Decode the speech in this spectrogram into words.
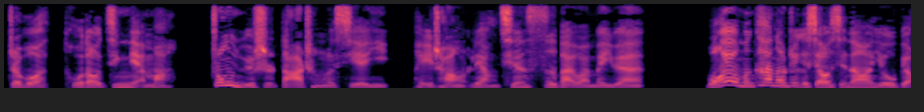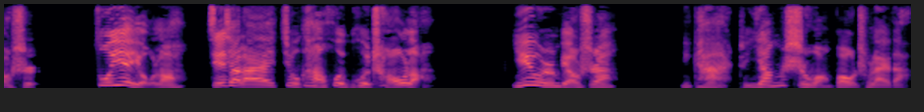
这不拖到今年嘛，终于是达成了协议。赔偿两千四百万美元。网友们看到这个消息呢，有表示作业有了，接下来就看会不会抄了。也有人表示啊，你看这央视网爆出来的，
